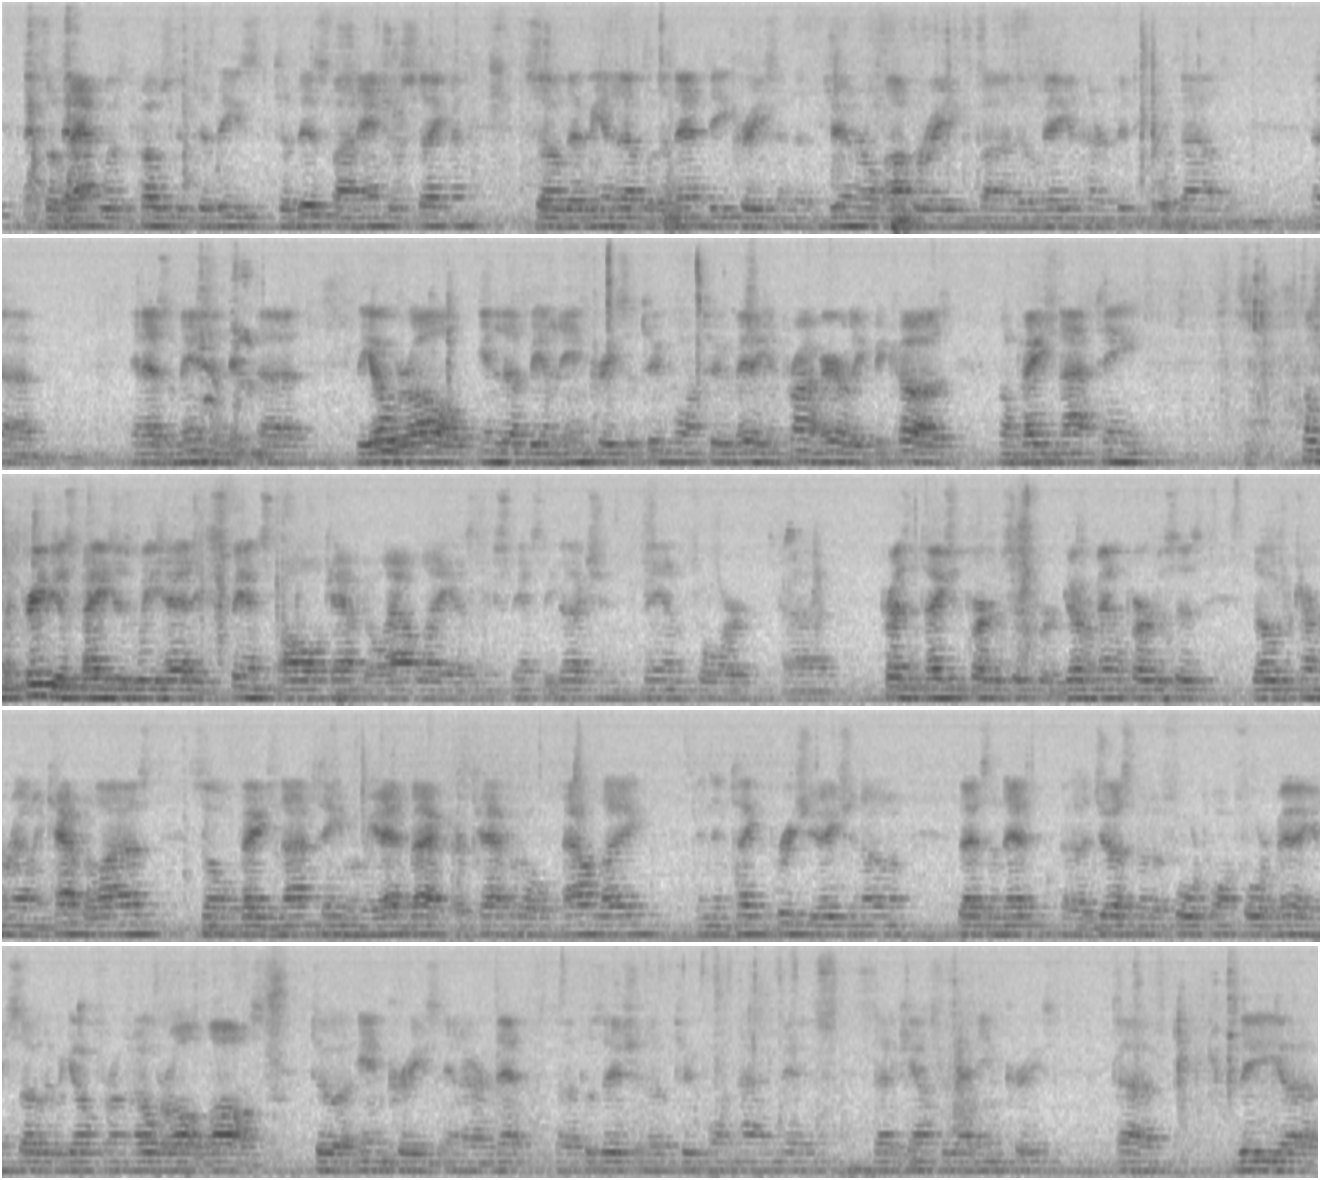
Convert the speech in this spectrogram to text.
So that was posted to these, to this financial statement, so that we ended up with a net decrease in the general operating fund of a million, hundred fifty-four thousand. Uh, And as I mentioned, uh, the overall ended up being an increase of two point two million, primarily because on page nineteen, on the previous pages, we had expensed all capital outlay as an expense deduction. Then for, uh, presentation purposes, for governmental purposes, those are turned around and capitalized. So on page nineteen, when we add back our capital outlay and then take depreciation on them, that's a net uh, adjustment of 4.4 million so that we go from an overall loss to an increase in our net uh, position of 2.9 million. That accounts for that increase. Uh, the uh, uh,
